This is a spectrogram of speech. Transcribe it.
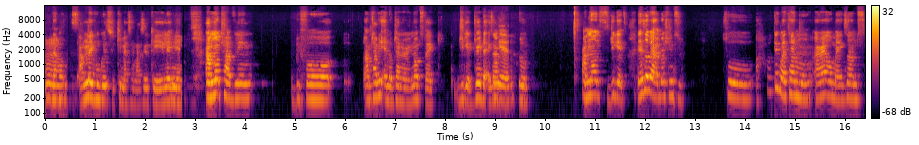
Mm. was- I'm not even going to keep myself. I say, okay, let me. I'm not traveling before. I'm traveling end of January, not like you get during the exam. Yeah. So I'm not. You get. There's no way I'm rushing to. So ah, I'll take my time on. I write all my exams.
